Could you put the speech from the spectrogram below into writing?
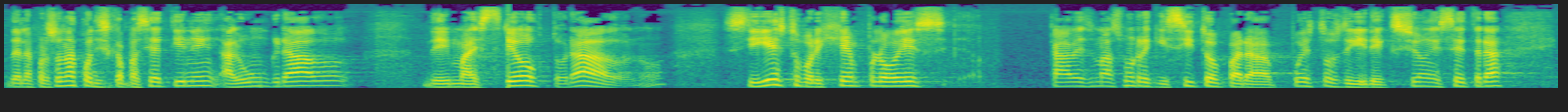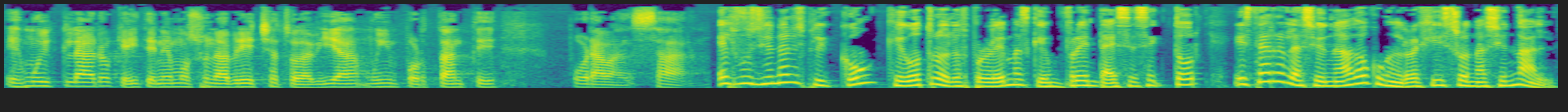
de las personas con discapacidad tienen algún grado de maestría o doctorado. Si esto, por ejemplo, es cada vez más un requisito para puestos de dirección, etcétera, es muy claro que ahí tenemos una brecha todavía muy importante por avanzar. El funcionario explicó que otro de los problemas que enfrenta ese sector está relacionado con el registro nacional.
